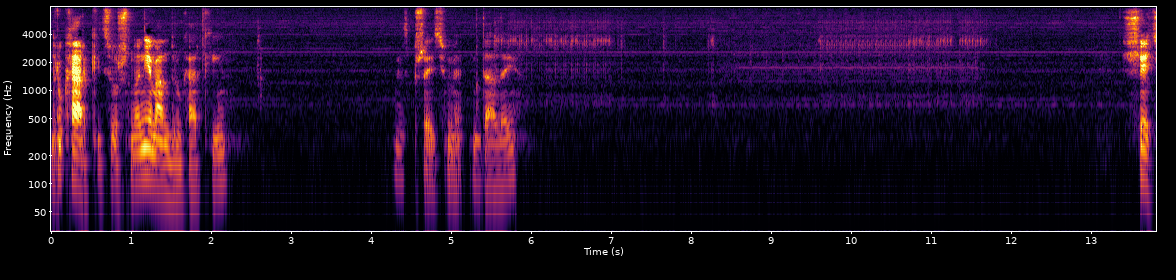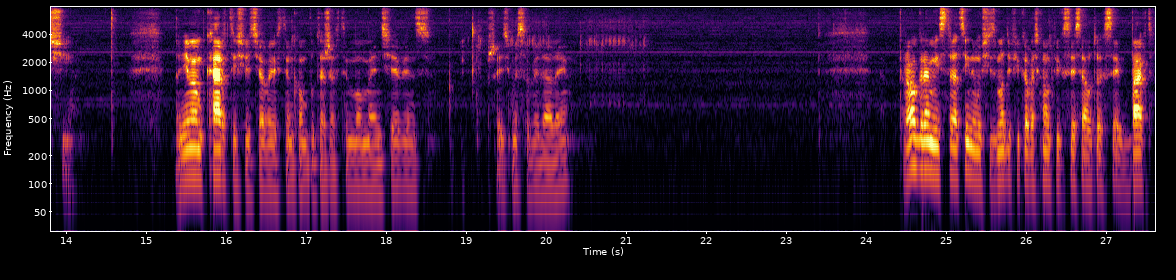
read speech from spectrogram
Drukarki, cóż, no nie mam drukarki. Więc przejdźmy dalej. Sieci. No nie mam karty sieciowej w tym komputerze w tym momencie, więc przejdźmy sobie dalej. Program instalacyjny musi zmodyfikować config sys autoexec backed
